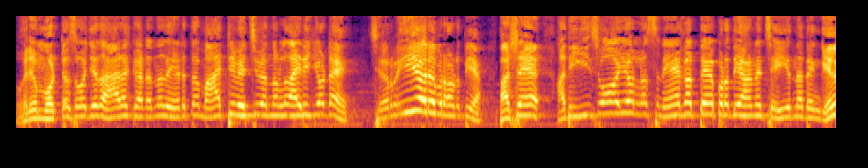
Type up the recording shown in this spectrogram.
ഒരു മുട്ട സൂചി താഴെ കിടന്നത് എടുത്ത് മാറ്റി വെച്ചു എന്നുള്ളതായിരിക്കോട്ടെ. ചെറിയൊരു പ്രവൃത്തിയാണ് പക്ഷേ അത് ഈശോയുള്ള സ്നേഹത്തെ പ്രതിയാണ് ചെയ്യുന്നതെങ്കിൽ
